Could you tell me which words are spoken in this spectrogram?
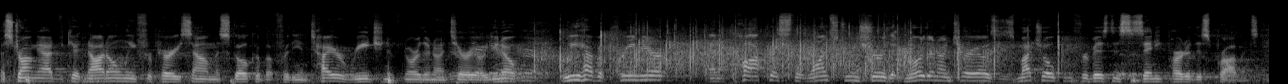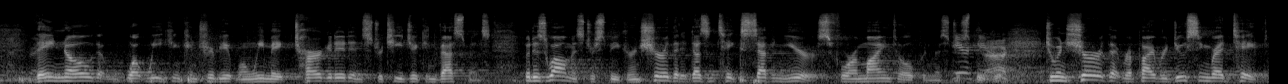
A strong advocate not only for Parry Sound, Muskoka, but for the entire region of Northern Ontario. You know, we have a premier and a caucus that wants to ensure that Northern Ontario is as much open for business as any part of this province. They know that what we can contribute when we make targeted and strategic investments, but as well, Mr. Speaker, ensure that it doesn't take seven years for a mine to open, Mr. Speaker, to ensure that by reducing red tape,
